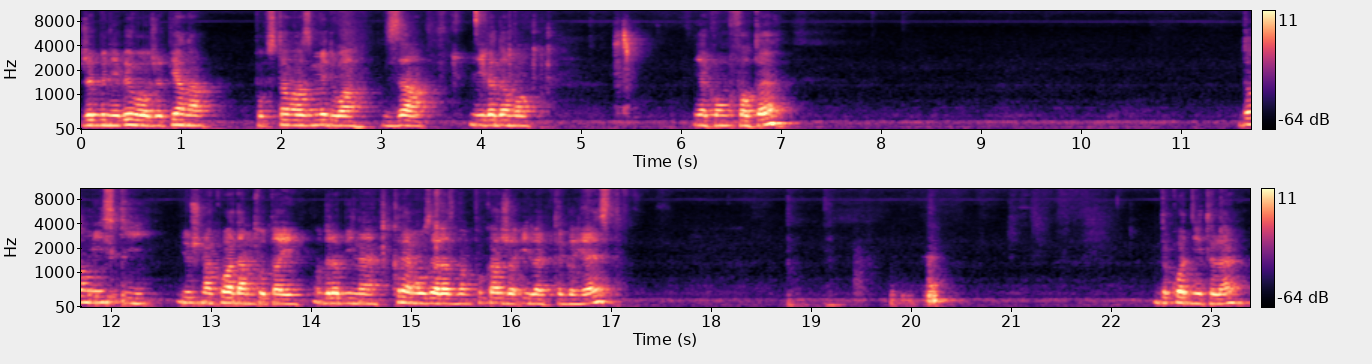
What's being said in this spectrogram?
żeby nie było, że piana powstała z mydła za nie wiadomo jaką kwotę. Do miski już nakładam tutaj odrobinę kremu, zaraz Wam pokażę ile tego jest. Dokładnie tyle.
